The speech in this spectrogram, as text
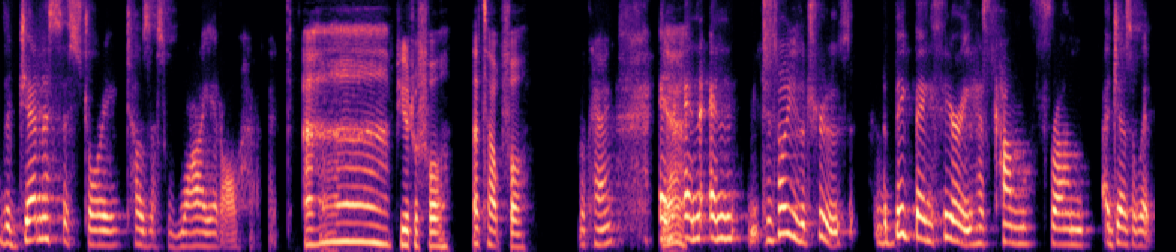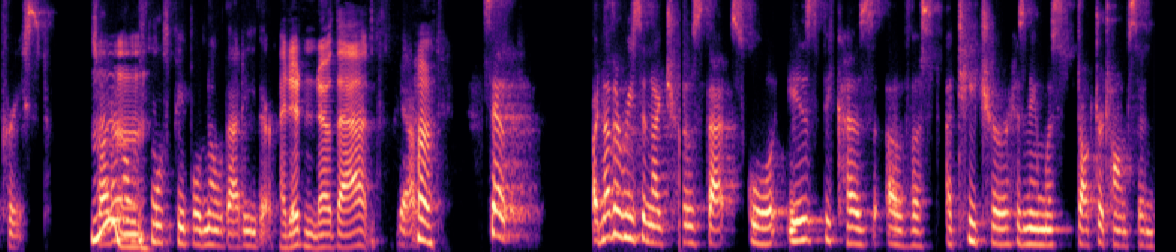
The Genesis story tells us why it all happened. Ah, beautiful. That's helpful. Okay. And, yeah. and and to tell you the truth, the Big Bang Theory has come from a Jesuit priest. So mm. I don't know if hmm. most people know that either. I didn't know that. Yeah. Huh. So another reason I chose that school is because of a, a teacher. His name was Dr. Thompson,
